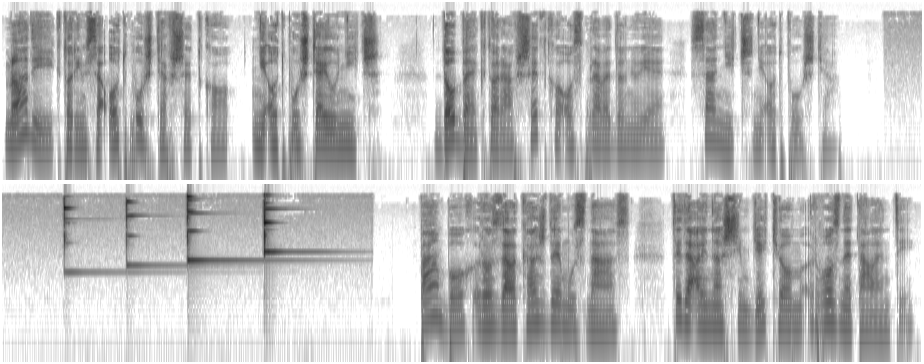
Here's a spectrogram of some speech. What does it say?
Mladí, ktorým sa odpúšťa všetko, neodpúšťajú nič. Dobe, ktorá všetko ospravedlňuje, sa nič neodpúšťa. Pán Boh rozdal každému z nás, teda aj našim deťom, rôzne talenty.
